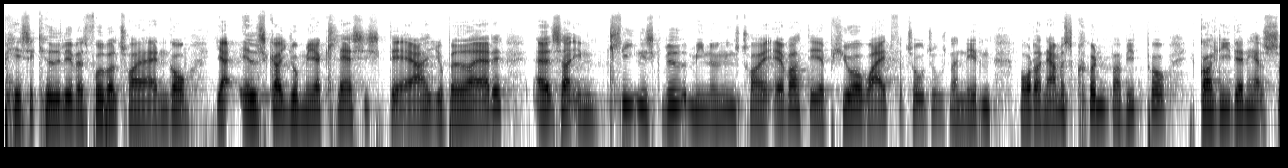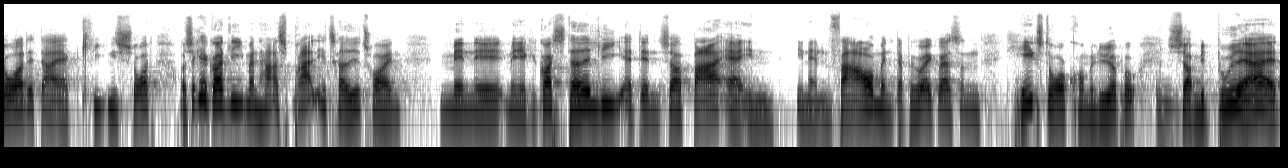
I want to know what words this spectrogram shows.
pissekedelig, hvad fodboldtrøjer angår. Jeg elsker, jo mere klassisk det er, jo bedre er det. Altså en klinisk hvid, min yndlingstrøje ever, det er Pure White fra 2019, hvor der nærmest kun var hvidt på. Jeg kan godt lide den her sorte, der er klinisk sort. Og så kan jeg godt lide, at man har spral i tredje trøjen. Men, øh, men jeg kan godt stadig lide, at den så bare er en en anden farve, men der behøver ikke være sådan helt store krummelyrer på. Mm. Så mit bud er, at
